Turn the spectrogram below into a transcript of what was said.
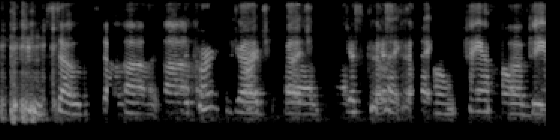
so uh, the current judge uh, just collects on half of the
